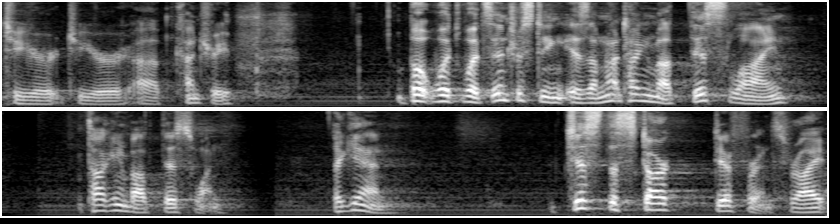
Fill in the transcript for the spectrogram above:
to your, to your uh, country. But what, what's interesting is I'm not talking about this line, I'm talking about this one. Again, just the stark difference, right?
